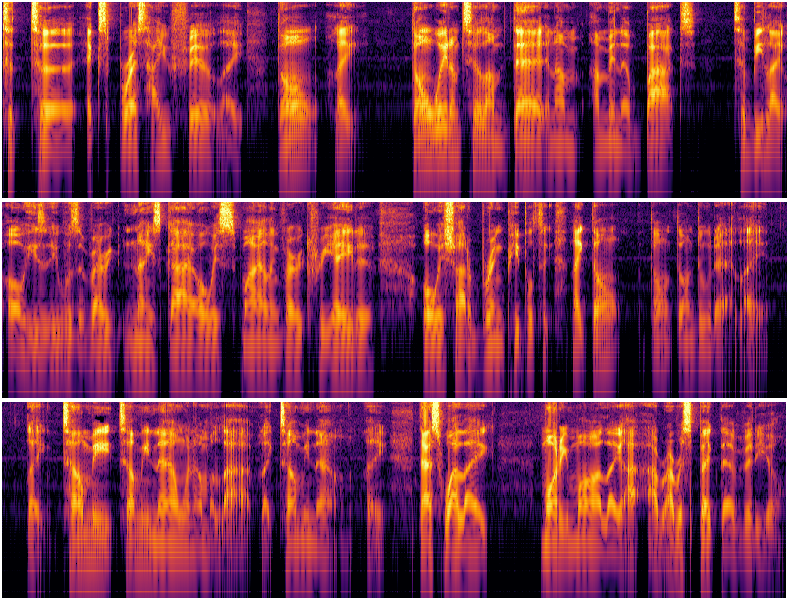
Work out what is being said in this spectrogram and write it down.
to to express how you feel. Like don't like don't wait until I'm dead and I'm I'm in a box to be like, oh, he's he was a very nice guy, always smiling, very creative, always try to bring people to like don't don't don't do that. Like like tell me tell me now when I'm alive. Like tell me now. Like that's why like Marty Marr, like I, I respect that video.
